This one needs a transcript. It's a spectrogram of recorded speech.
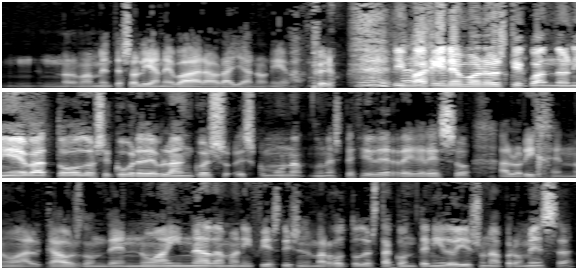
normalmente solía nevar, ahora ya no nieva, pero imaginémonos que cuando nieva todo se cubre de blanco, es, es como una, una especie de regreso al origen, ¿no? Al caos, donde no hay nada manifiesto y sin embargo todo está contenido y es una promesa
